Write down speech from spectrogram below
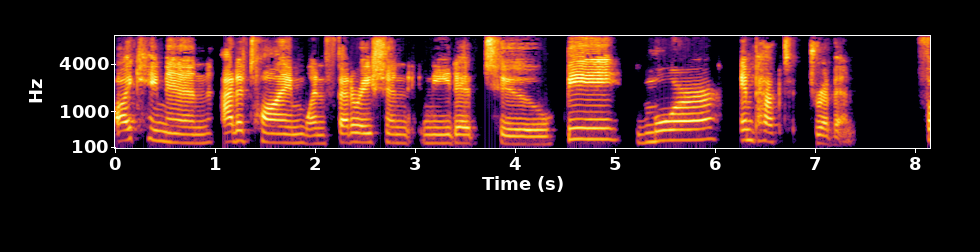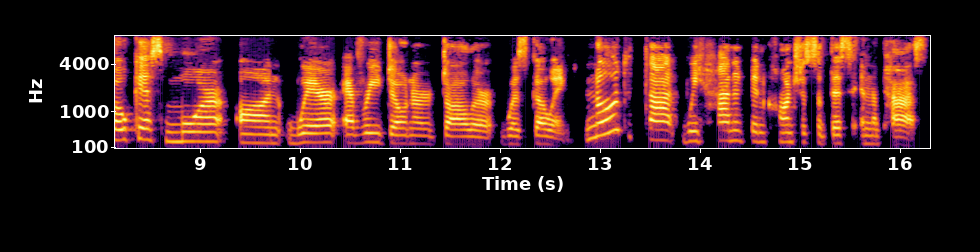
I came in at a time when Federation needed to be more impact driven, focus more on where every donor dollar was going. Not that we hadn't been conscious of this in the past,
